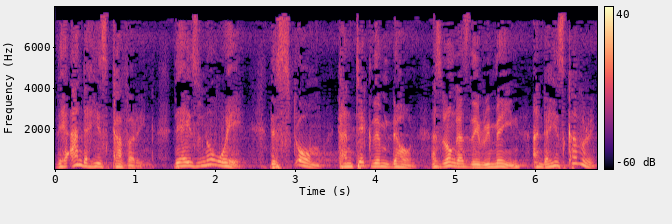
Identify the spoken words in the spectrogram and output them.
They are under his covering. There is no way the storm can take them down as long as they remain under his covering.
